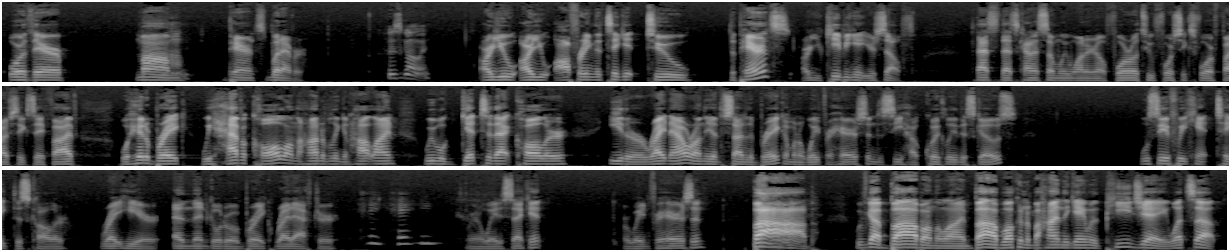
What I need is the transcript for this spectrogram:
or their mom, parents, whatever. Who's going? Are you are you offering the ticket to the parents? Are you keeping it yourself? That's that's kind of something we want to know. 402-464-5685. We'll hit a break. We have a call on the Honda of Lincoln hotline. We will get to that caller either right now or on the other side of the break. I'm going to wait for Harrison to see how quickly this goes. We'll see if we can't take this caller right here and then go to a break right after. Hey, hey. We're going to wait a second. We're waiting for Harrison. Bob. We've got Bob on the line. Bob, welcome to Behind the Game with PJ. What's up?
